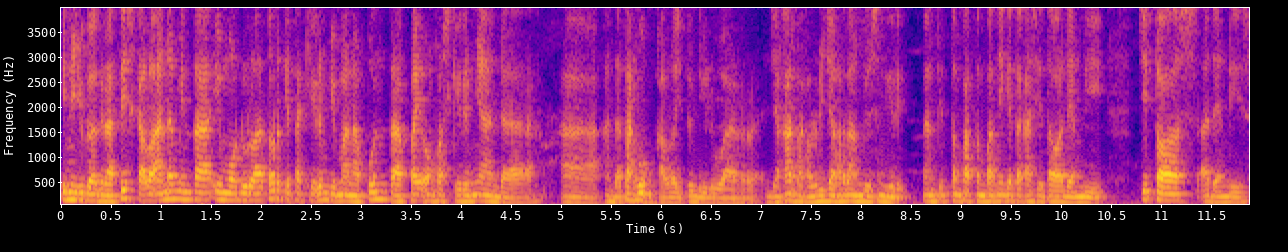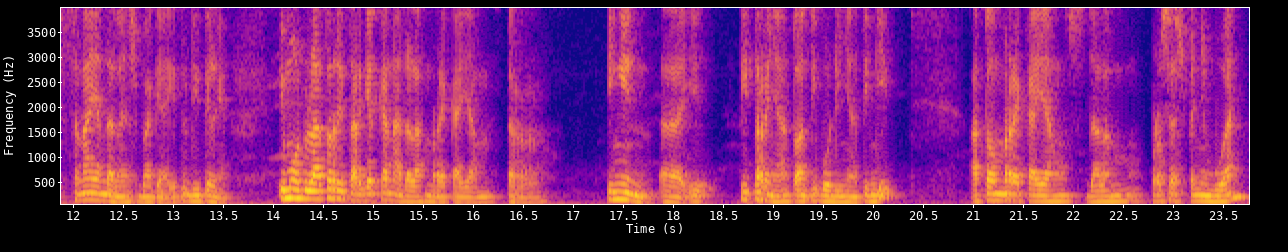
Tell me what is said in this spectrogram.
Ini juga gratis. Kalau Anda minta imodulator, kita kirim di mana pun, tapi ongkos kirimnya Anda uh, Anda tanggung. Kalau itu di luar Jakarta, kalau di Jakarta ambil sendiri. Nanti tempat-tempatnya kita kasih tahu ada yang di Citos, ada yang di Senayan dan lain sebagainya. Itu detailnya. Imodulator ditargetkan adalah mereka yang ter ingin uh, titernya atau antibodinya tinggi atau mereka yang dalam proses penyembuhan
